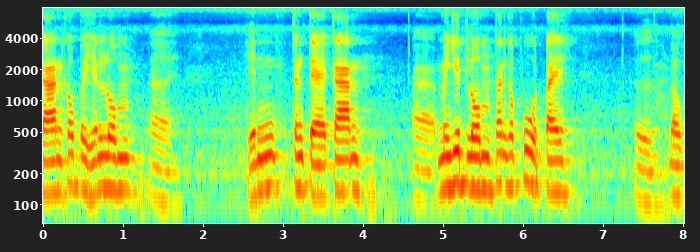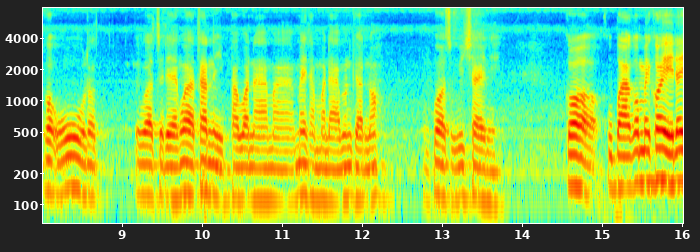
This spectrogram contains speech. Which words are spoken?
การเข้าไปเห็นลมเเห็นตั้งแต่การไม่ยึดลมท่านก็พูดไปเออเราก็โอ้เรา ก็ว่าแสดงว่าท่านนี่ภาวนามาไม่ธรรมดาเหมือนกันเนาะหลวงพ่อสุวิชัยนี่ ก็ครูบาก็ไม่ค่อยได้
